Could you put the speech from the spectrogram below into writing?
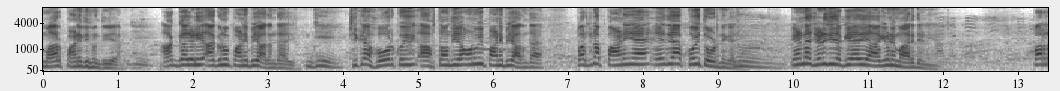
ਮਾਰ ਪਾਣੀ ਦੀ ਹੁੰਦੀ ਹੈ। ਅੱਗ ਆ ਜਿਹੜੀ ਅੱਗ ਨੂੰ ਪਾਣੀ ਬੁਝਾ ਦਿੰਦਾ ਹੈ ਜੀ। ਜੀ। ਠੀਕ ਹੈ ਹੋਰ ਕੋਈ ਆਫਤ ਆਉਂਦੀ ਹੈ ਉਹਨੂੰ ਵੀ ਪਾਣੀ ਬੁਝਾ ਦਿੰਦਾ ਹੈ। ਪਰ ਜਿਹੜਾ ਪਾਣੀ ਹੈ ਇਹਦੀ ਆ ਕੋਈ ਤੋੜ ਨਹੀਂ ਗਾ ਜੀ। ਇਹਨਾਂ ਜਿਹੜੀ ਚੀਜ਼ ਅੱਗੇ ਇਹਦੀ ਆ ਗਈ ਉਹਨੇ ਮਾਰ ਹੀ ਦੇਣੀ ਹੈ। ਪਰ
